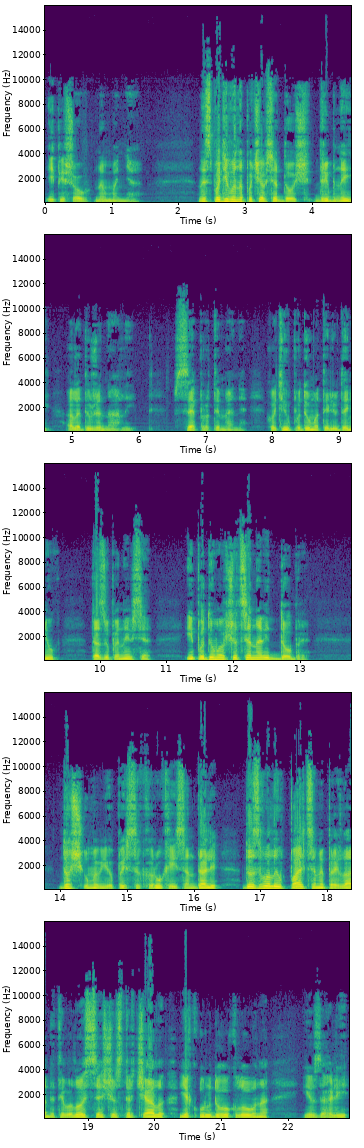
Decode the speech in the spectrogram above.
і пішов навмання. Несподівано почався дощ, дрібний, але дуже наглий. Все проти мене. Хотів подумати Люденюк, та зупинився і подумав, що це навіть добре. Дощ умив його писок, руки і сандалі, дозволив пальцями пригладити волосся, що стирчало, як у рудого клоуна, і взагалі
